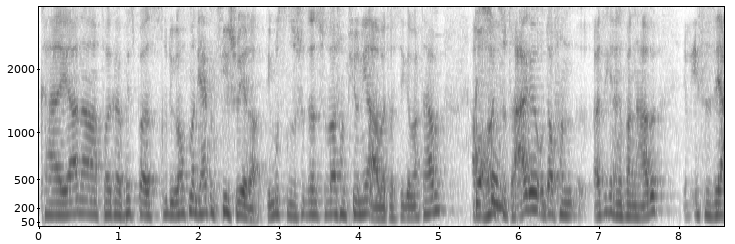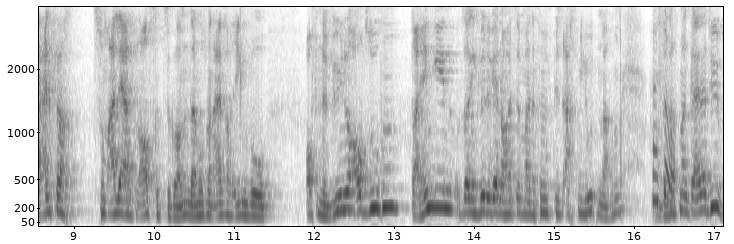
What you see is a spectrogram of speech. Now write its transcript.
Karl Jana, Volker Pispers, Rüdiger Hoffmann, die hatten es viel schwerer. Die mussten so, das war schon Pionierarbeit, was die gemacht haben. Aber Ach heutzutage und auch schon als ich angefangen habe, ist es sehr einfach, zum allerersten Auftritt zu kommen. Da muss man einfach irgendwo offene Bühne aufsuchen, da hingehen und sagen, ich würde gerne heute meine fünf bis acht Minuten machen. Ach so. Und dann ist man ein geiler Typ.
